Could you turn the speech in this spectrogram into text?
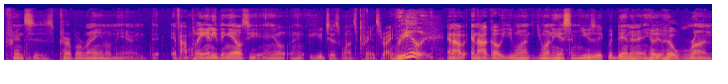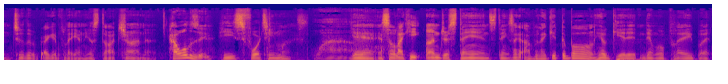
Prince's Purple Rain on there. And if I play anything else, he you know, he just wants Prince right. now. Really? And I and I'll go. You want you want to hear some music with dinner? And he'll he'll run to the record player and he'll start trying to. How old is he? He's 14 months. Wow. Yeah, and so like he understands things. Like I'll be like, get the ball, and he'll get it, and then we'll play. But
